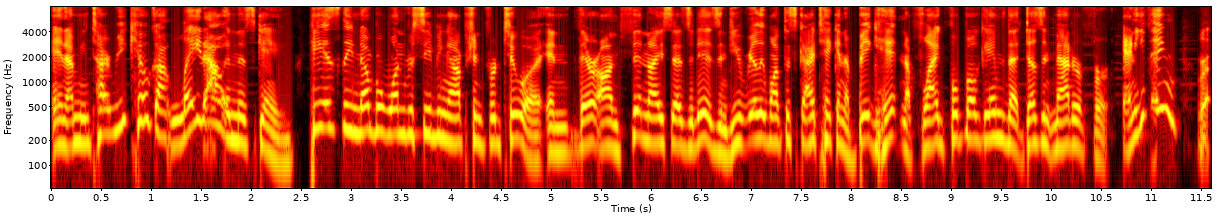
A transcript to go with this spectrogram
And I mean, Tyreek Hill got laid out in this game. He is the number one receiving option for Tua, and they're on thin ice as it is. And do you really want this guy taking a big hit in a flag football game that doesn't matter for anything? Right.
